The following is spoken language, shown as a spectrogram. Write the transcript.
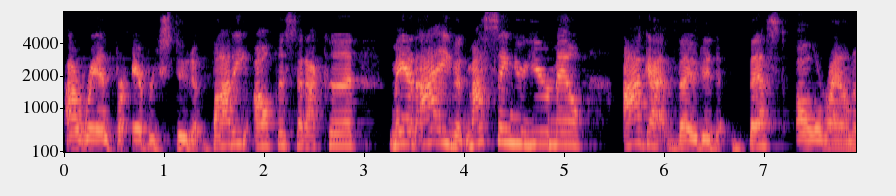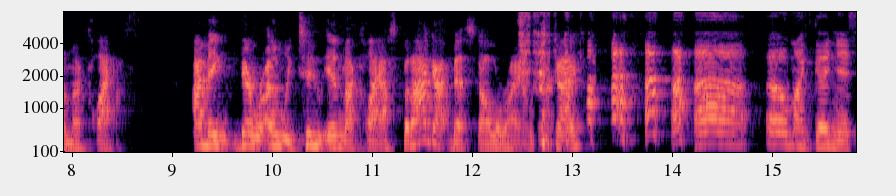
I ran for every student body office that I could. Man, I even, my senior year, Mel, I got voted best all around in my class. I mean, there were only two in my class, but I got best all around. Okay. oh my goodness.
